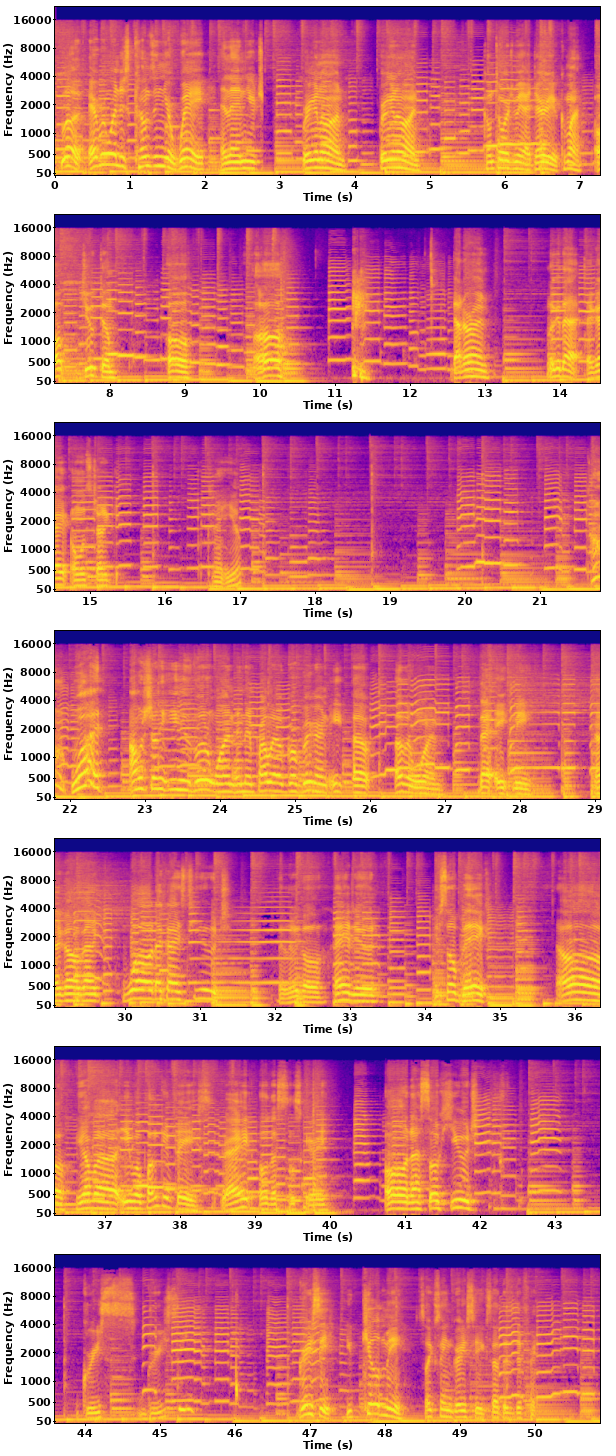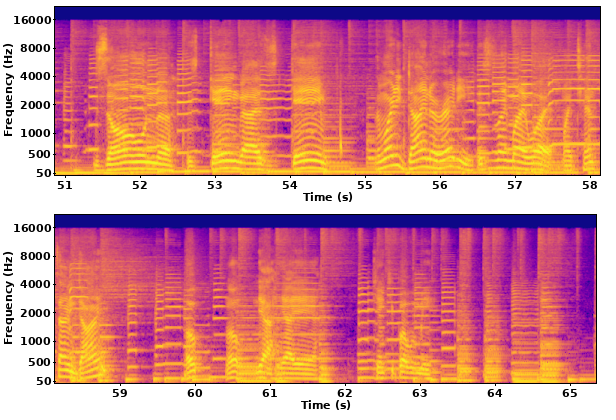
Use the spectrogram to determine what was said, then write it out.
Look, everyone just comes in your way, and then you bring it on, bring it on. Come towards me, I dare you. Come on. Oh, juked him. Uh oh. Oh. Gotta run. Look at that. That guy almost tried to get... Can I eat him? what? I was trying to eat his little one and then probably I'll grow bigger and eat the other one that ate me. Gotta go, gotta... Whoa, that guy's huge. Wait, let me go. Hey, dude. You're so big. Oh, you have a evil pumpkin face, right? Oh, that's so scary. Oh, that's so huge. Grease, greasy? Greasy, you killed me. It's like saying Gracie, except it's different. Zone, this game, guys, this game. I'm already dying already. This is like my what? My tenth time dying? Oh, oh, yeah, yeah, yeah, yeah. Can't keep up with me.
